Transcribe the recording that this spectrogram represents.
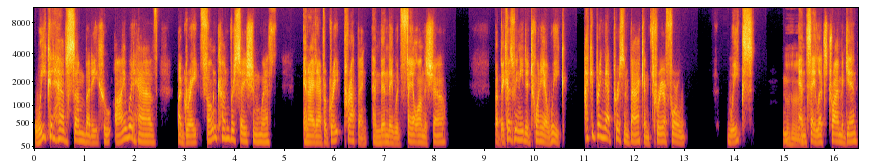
we could have somebody who I would have a great phone conversation with, and I'd have a great prepping, and then they would fail on the show. But because we needed 20 a week, I could bring that person back in three or four weeks Mhm. and say, let's try them again.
